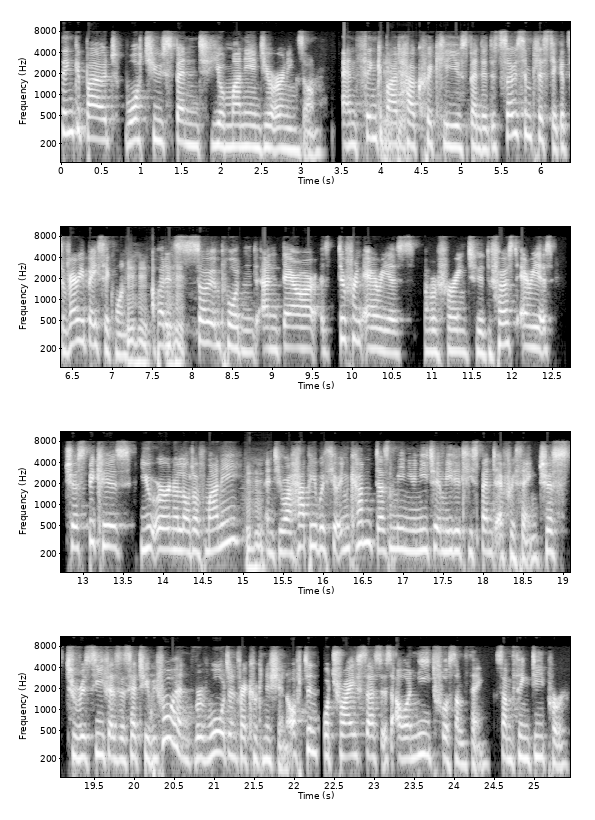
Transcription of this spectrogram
think about what you spend your money and your earnings on and think about mm-hmm. how quickly you spend it. It's so simplistic. It's a very basic one, mm-hmm. but it's mm-hmm. so important. And there are different areas I'm referring to. The first area is just because you earn a lot of money mm-hmm. and you are happy with your income doesn't mean you need to immediately spend everything just to receive, as I said to you beforehand, reward and recognition. Often what drives us is our need for something, something deeper.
